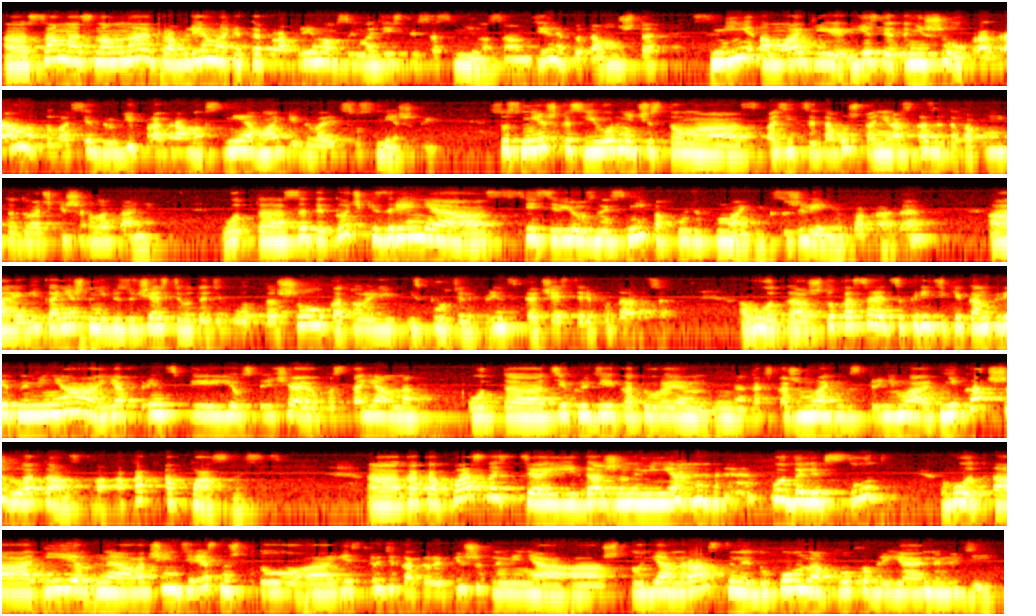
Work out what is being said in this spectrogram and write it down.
А, самая основная проблема – это проблема взаимодействия со СМИ на самом деле, потому что СМИ о магии, если это не шоу-программа, то во всех других программах СМИ о магии говорит с усмешкой. с усмешкой, с юрничеством, а, с позиции того, что они рассказывают о каком-то дурачке-шарлатане. Вот а, с этой точки зрения все серьезные СМИ подходят к магии, к сожалению, пока, да. А, и, конечно, не без участия вот этих вот шоу, которые испортили, в принципе, отчасти репутацию. Вот. Что касается критики конкретно меня, я, в принципе, ее встречаю постоянно от тех людей, которые, так скажем, магию воспринимают не как шарлатанство, а как опасность. Как опасность, и даже на меня подали в суд вот, а, и а, вообще интересно, что а, есть люди, которые пишут на меня, что я нравственно и духовно плохо влияю на людей.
